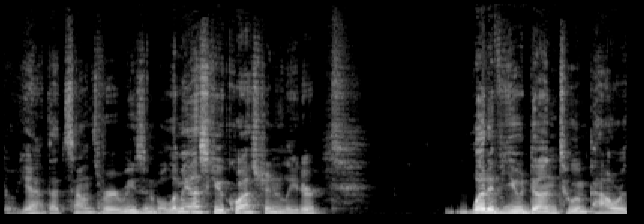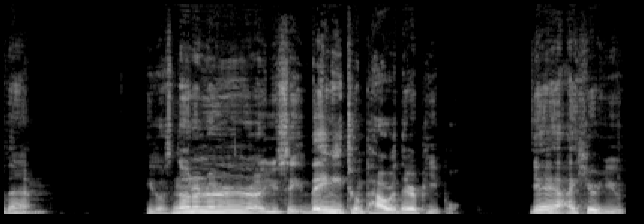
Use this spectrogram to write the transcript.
Go, yeah, that sounds very reasonable. Let me ask you a question, leader. What have you done to empower them? He goes, no, no, no, no, no, no. You see, they need to empower their people. Yeah, yeah, I hear you.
